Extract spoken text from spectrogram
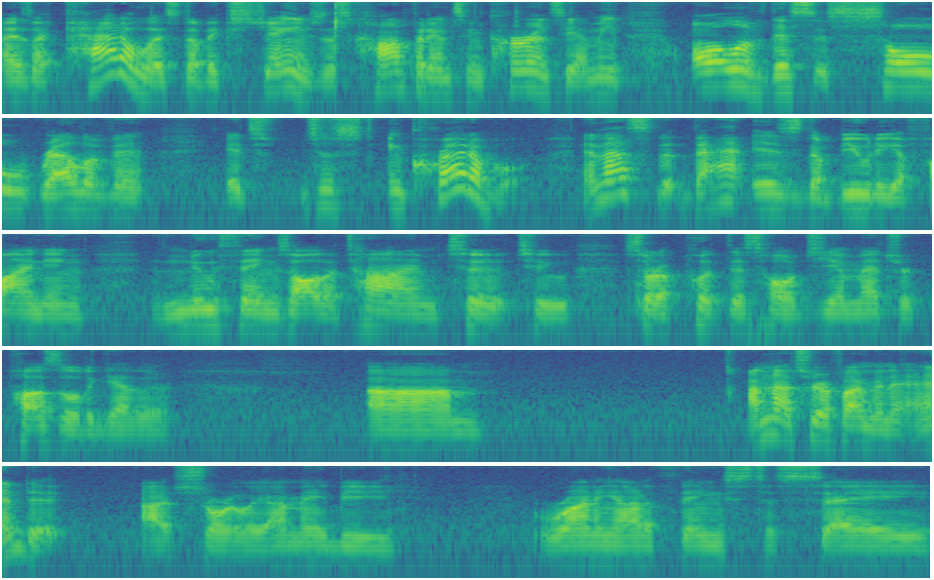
as a catalyst of exchange, this confidence in currency. I mean, all of this is so relevant. It's just incredible. And that's the, that is the beauty of finding new things all the time to, to sort of put this whole geometric puzzle together. Um, I'm not sure if I'm going to end it uh, shortly. I may be running out of things to say.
